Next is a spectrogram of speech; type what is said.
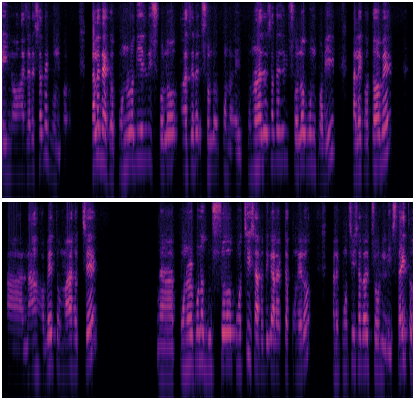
এই ন হাজারের সাথে গুণ করো। তাহলে দেখো, পনেরো দিয়ে যদি ষোলো হাজারের ষোলো, পনেরো হাজারের সাথে যদি ষোলো গুণ করি, তাহলে কত হবে? না হবে তোমার হচ্ছে পনেরো পনেরো, দুশো পঁচিশ আর ওদিকে আর একটা পনেরো মানে পঁচিশ হাজার চল্লিশ, তাই তো?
